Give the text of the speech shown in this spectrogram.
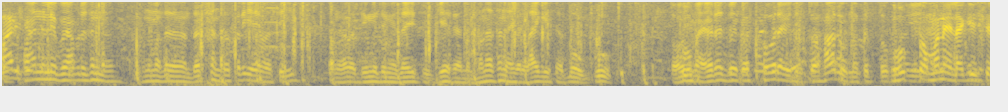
છે ફાઇનલી ભાઈ, આપણે છે ને હનુમાન દર્શન તો કરી આવ્યા છીએ હવે ધીમે ધીમે જઈશું ઘેર અને મને છે ને લાગી છે બહુ ભૂખ તો હરેશભાઈ ખવડાવી દે તો સારું નકર તો ભૂખ તો મને લાગી છે.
